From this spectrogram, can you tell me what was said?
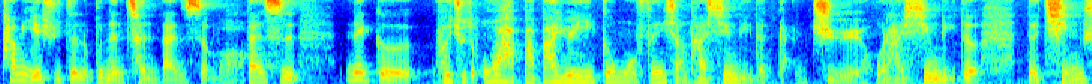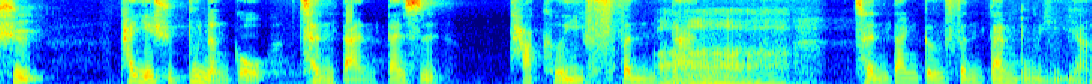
他们也许真的不能承担什么，但是那个会觉得哇，爸爸愿意跟我分享他心里的感觉或他心里的的情绪，他也许不能够承担，但是他可以分担。啊、承担跟分担不一样，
